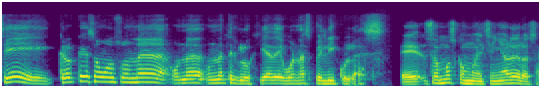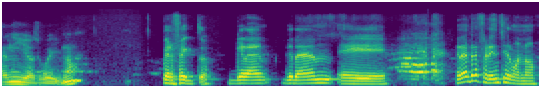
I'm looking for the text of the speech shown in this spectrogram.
Sí, creo que somos una, una, una trilogía de buenas películas. Eh, somos como el Señor de los Anillos, güey, ¿no? Perfecto. Gran, gran, eh, gran referencia, hermano.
